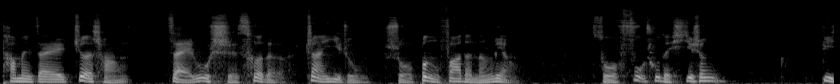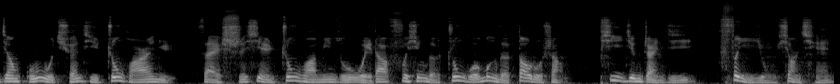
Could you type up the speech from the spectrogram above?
他们在这场载入史册的战役中所迸发的能量，所付出的牺牲。必将鼓舞全体中华儿女，在实现中华民族伟大复兴的中国梦的道路上披荆斩棘，奋勇向前。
